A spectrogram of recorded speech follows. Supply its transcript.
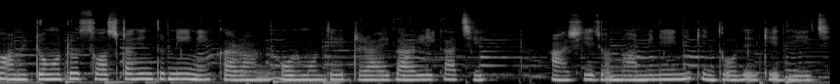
তো আমি টমেটোর সসটা কিন্তু নিইনি কারণ ওর মধ্যে ড্রাই গার্লিক আছে। আর সেই জন্য আমি নিইনি, কিন্তু ওদেরকে দিয়েছি।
